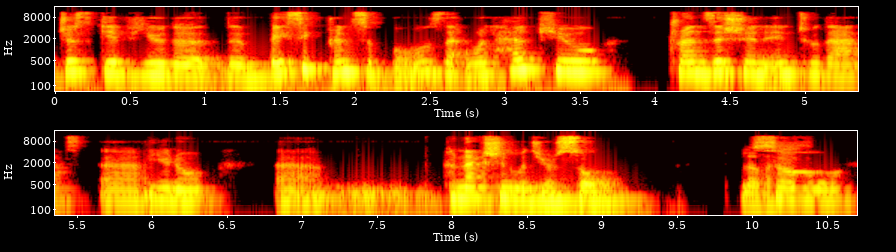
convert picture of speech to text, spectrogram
just give you the, the basic principles that will help you transition into that, uh, you know, um, connection with your soul. Love so, it.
